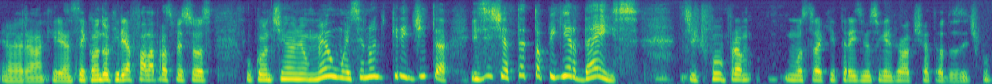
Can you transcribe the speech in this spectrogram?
Eu era uma criança e quando eu queria falar para as pessoas o quanto tinha, eu, meu, mas você não acredita, existe até Top Gear 10. Tipo, pra mostrar que 3 mil significava que tinha todos. E, tipo,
